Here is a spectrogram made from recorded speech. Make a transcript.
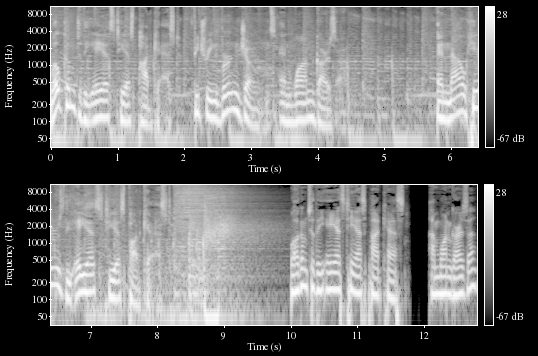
Welcome to the ASTS podcast featuring Vern Jones and Juan Garza. And now here's the ASTS podcast. Welcome to the ASTS podcast. I'm Juan Garza,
